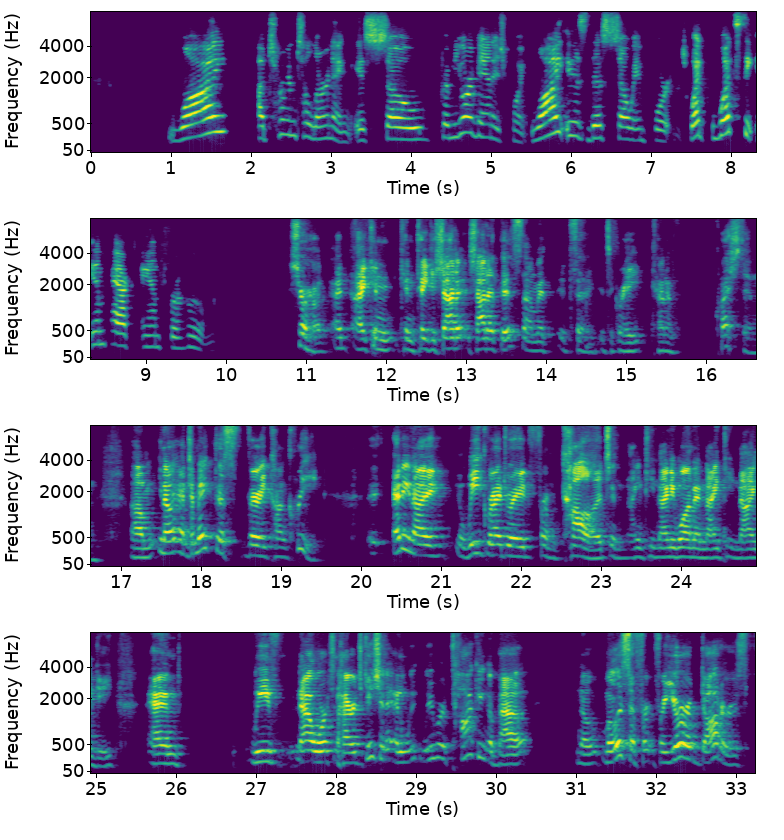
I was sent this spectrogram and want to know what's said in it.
why a turn to learning is so from your vantage point why is this so important? What what's the impact and for whom? Sure. I, I can can take a shot at shot at this. Um it, it's a it's a great kind of question. Um you know and to make this very concrete eddie and i we graduated from college in 1991 and 1990 and we've now worked in higher education and we, we were talking about you know, Melissa, for, for your daughters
